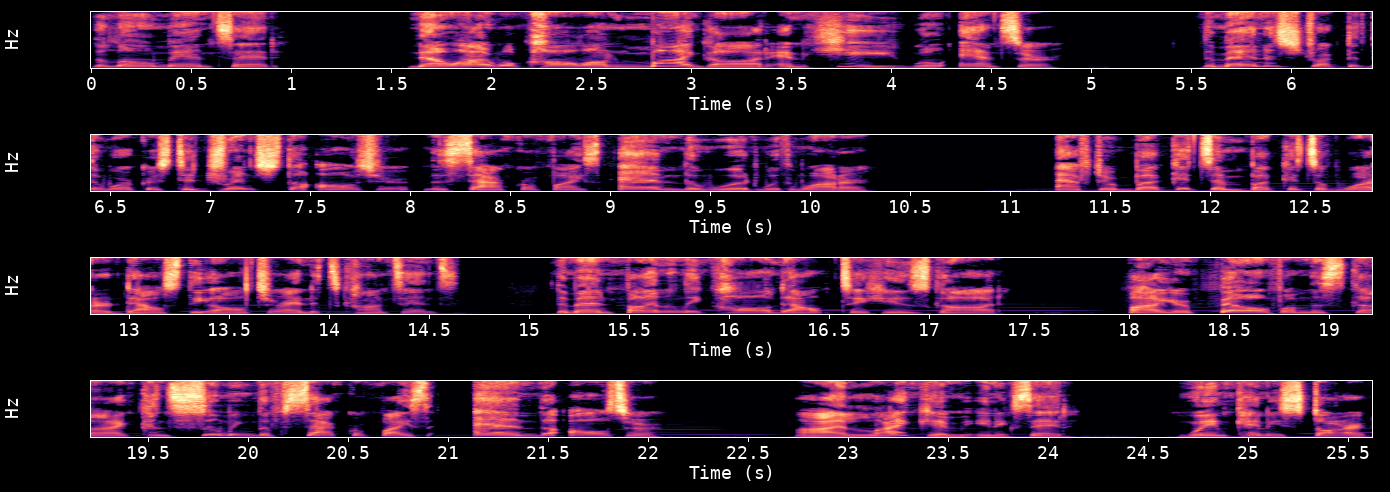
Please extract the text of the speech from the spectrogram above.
The lone man said, Now I will call on my God, and he will answer. The man instructed the workers to drench the altar, the sacrifice, and the wood with water. After buckets and buckets of water doused the altar and its contents, the man finally called out to his God. Fire fell from the sky, consuming the sacrifice and the altar. I like him, Enoch said. When can he start?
